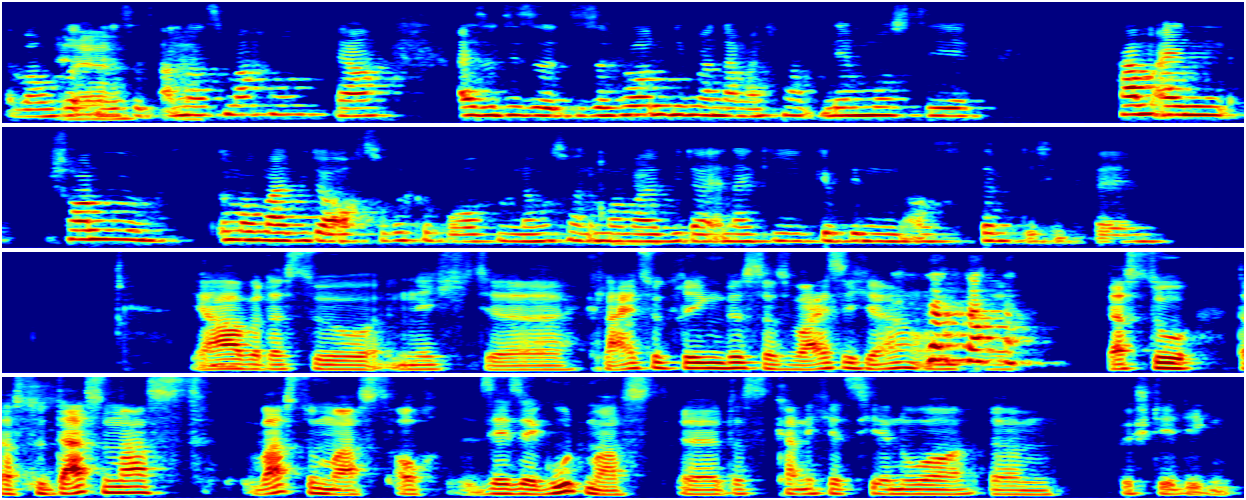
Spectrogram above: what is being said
warum sollten ja, wir das jetzt anders ja. machen? Ja, also diese, diese Hürden, die man da manchmal nehmen muss, die haben einen schon immer mal wieder auch zurückgeworfen. Da muss man immer mal wieder Energie gewinnen aus sämtlichen Quellen. Ja, aber dass du nicht äh, klein zu kriegen bist, das weiß ich ja. Und, äh, dass, du, dass du das machst, was du machst, auch sehr, sehr gut machst, äh, das kann ich jetzt hier nur ähm, bestätigen.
